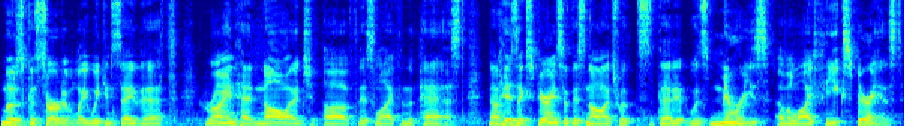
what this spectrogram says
most conservatively, we can say that Ryan had knowledge of this life in the past. Now, his experience of this knowledge was that it was memories of a life he experienced.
